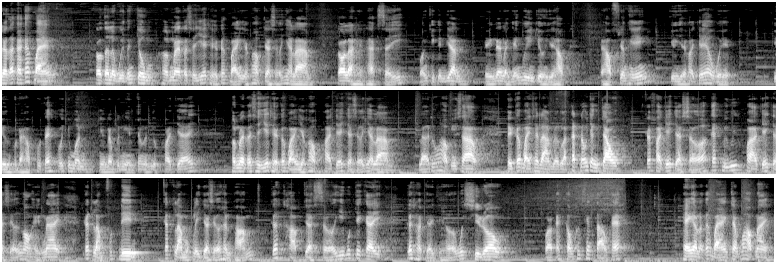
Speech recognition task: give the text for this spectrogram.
Chào tất cả các bạn, tôi tên là Quyền Tấn Trung. Hôm nay tôi sẽ giới thiệu các bạn về khóa học trà sữa nhà làm. Tôi là thạc sĩ quản trị kinh doanh, hiện đang là giảng viên trường dạy học Đại học Dân Hiến, trường dạy pha chế Âu Việt, trường Đại học Tech Hồ Chí Minh, nhiều năm kinh nghiệm trong lĩnh vực pha chế. Hôm nay tôi sẽ giới thiệu các bạn về khóa học pha chế trà sữa nhà làm. Lợi khóa học như sau: thì các bạn sẽ làm được là cách nấu chân trâu, cách pha chế trà sữa, các bí quyết pha chế trà sữa ngon hiện nay, cách làm pudding, cách làm một ly trà sữa thành phẩm, kết hợp trà sữa với mức trái cây, kết hợp trà hưởng with siro và các công thức sáng tạo khác. Hẹn gặp lại các bạn trong khóa học này.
